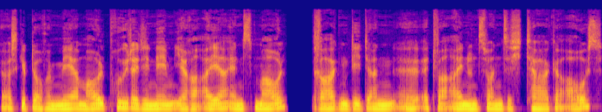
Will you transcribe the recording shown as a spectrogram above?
Ja, es gibt auch im Meer Maulbrüter, die nehmen ihre Eier ins Maul, tragen die dann äh, etwa 21 Tage aus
